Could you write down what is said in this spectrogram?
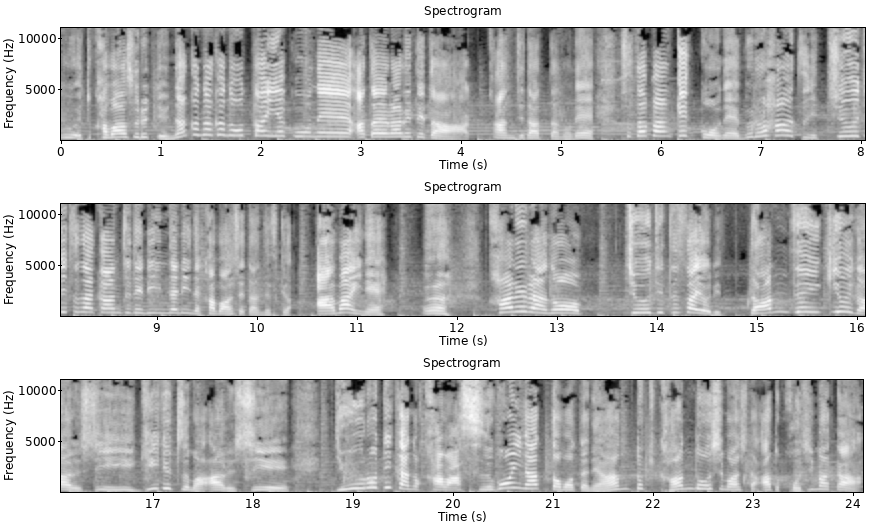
うえっと、カバーするっていう、なかなかの大役をね、与えられてた感じだったので、スタパン結構ね、ブルーハーツに忠実な感じでリンダリンダカバーしてたんですけど、甘いね。うん。彼らの忠実さより断然勢いがあるし、技術もあるし、ユーロディカの皮すごいなと思ってね、あの時感動しました。あと小島か。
